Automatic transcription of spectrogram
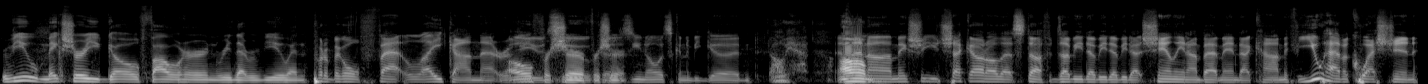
review, make sure you go follow her and read that review. And Put a big old fat like on that review. Oh, for too, sure, for sure. 'cause You know it's gonna be good. oh yeah, And um, then uh, make sure you check out all that stuff at www.shanleyandonbatman.com. If you have a question,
